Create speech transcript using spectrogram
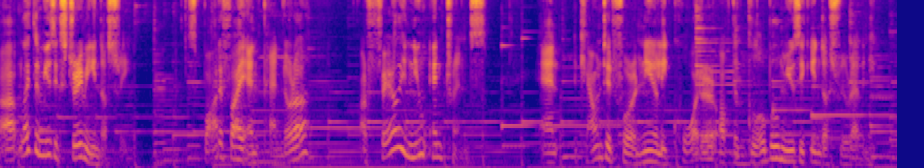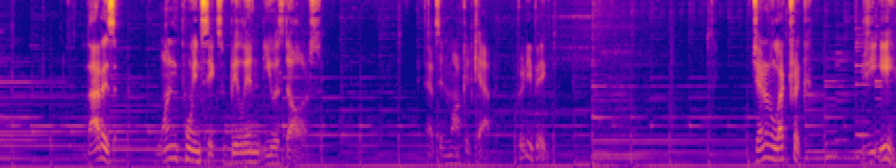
uh, like the music streaming industry. Spotify and Pandora are fairly new entrants and accounted for nearly quarter of the global music industry revenue. That is 1.6 billion US dollars. That's in market cap. Pretty big. General Electric, GE.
